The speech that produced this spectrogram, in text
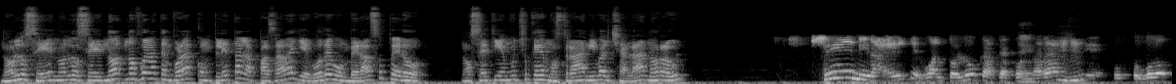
No lo sé, no lo sé. No, no fue la temporada completa, la pasada llegó de bomberazo, pero no sé, tiene mucho que demostrar Aníbal Chalá, ¿no, Raúl? Sí, mira, él llegó al Toluca, te acordarás que jugó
